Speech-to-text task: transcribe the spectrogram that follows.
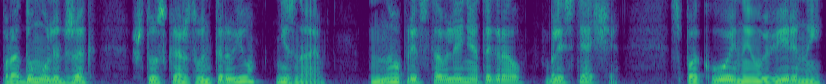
Продумал ли Джек, что скажет в интервью, не знаю. Но представление отыграл блестяще. Спокойный, уверенный,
